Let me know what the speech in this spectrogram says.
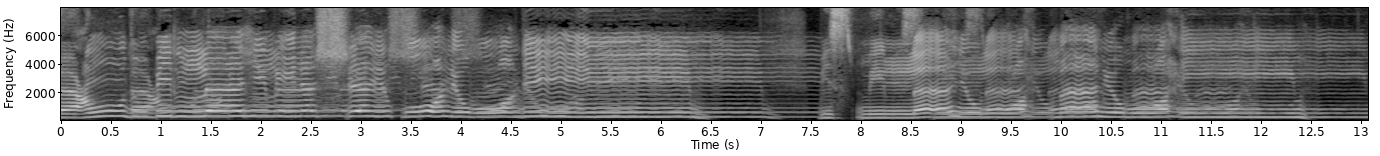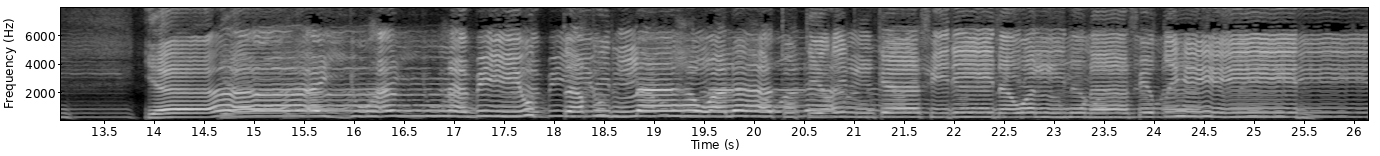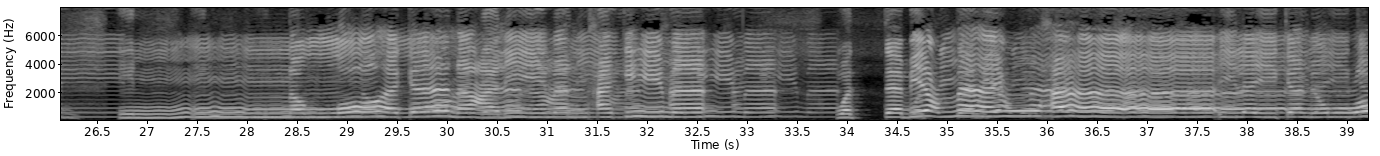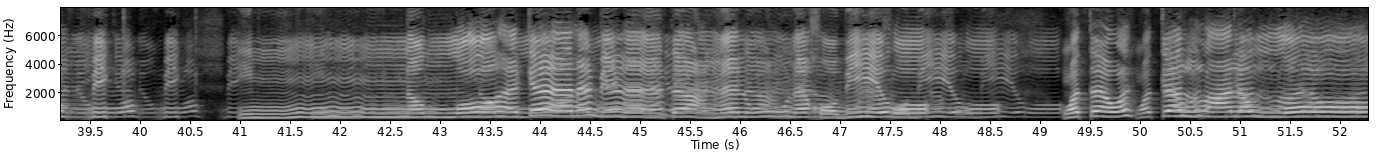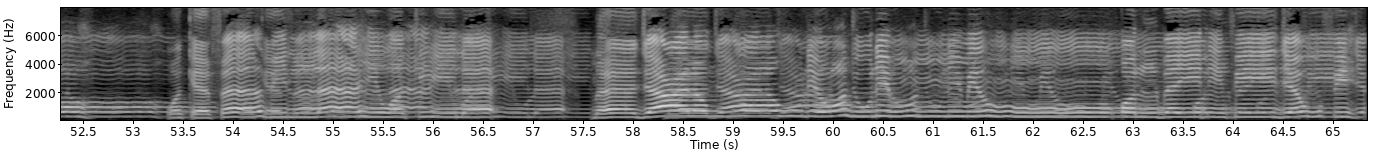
أعوذ بالله من الشيطان الرجيم. بسم الله الرحمن الرحيم. يا أيها النبي اتق الله ولا تطع الكافرين والمنافقين واتبع ما يوحى إليك من ربك. إن الله كان بما تعملون خبيرا. وتوكل على الله. وكفى بالله وكيلا. ما جعل الله لرجل من قلبين في جوفه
